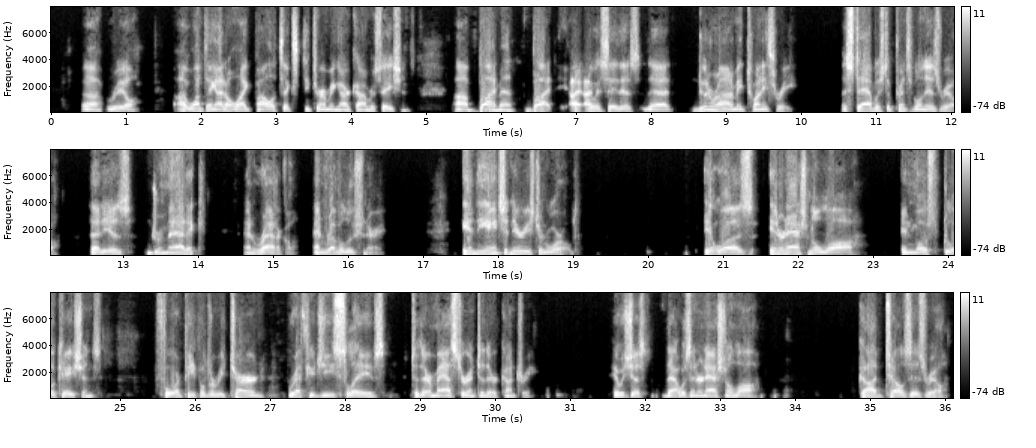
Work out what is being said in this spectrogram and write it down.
uh, real. Uh, one thing I don't like politics determining our conversations. Uh, but Amen. but I, I, would say this that Deuteronomy 23 established a principle in Israel that is dramatic and radical and revolutionary. In the ancient Near Eastern world, it was international law in most locations for people to return refugee slaves to their master and to their country. It was just that was international law. God tells Israel,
